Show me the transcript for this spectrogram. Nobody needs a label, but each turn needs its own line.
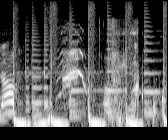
Jump. Oh.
